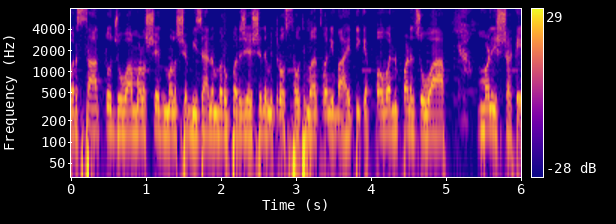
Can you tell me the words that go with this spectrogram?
વરસાદ તો જોવા મળશે જ મળશે. બીજા નંબર ઉપર જે છે તે મિત્રો સૌથી મહત્વની માહિતી કે પવન પણ જોવા મળી શકે.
